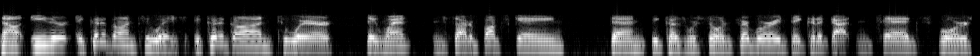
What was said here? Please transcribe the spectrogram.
Now, either it could have gone two ways. It could have gone to where they went and saw the Bucks game. Then, because we're still in February, they could have gotten tags for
